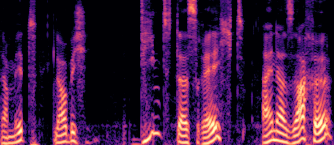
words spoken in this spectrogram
Damit, glaube ich, dient das Recht einer Sache,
